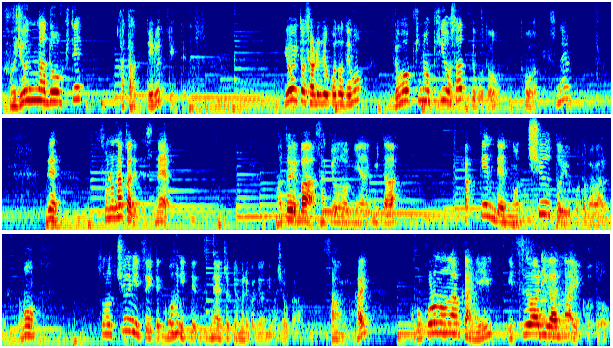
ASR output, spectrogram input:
不純な動機で語っているって言ってるんです。良いとされることでも動機の清さってことを問うわけですね。でその中でですね例えば先ほど見た発見伝の「中」という言葉があるんですけどもその中についてこういうふうに言ってるんですね。ちょっと読めるか読んでみましょうか。3はい。心の中に偽りがないこと。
